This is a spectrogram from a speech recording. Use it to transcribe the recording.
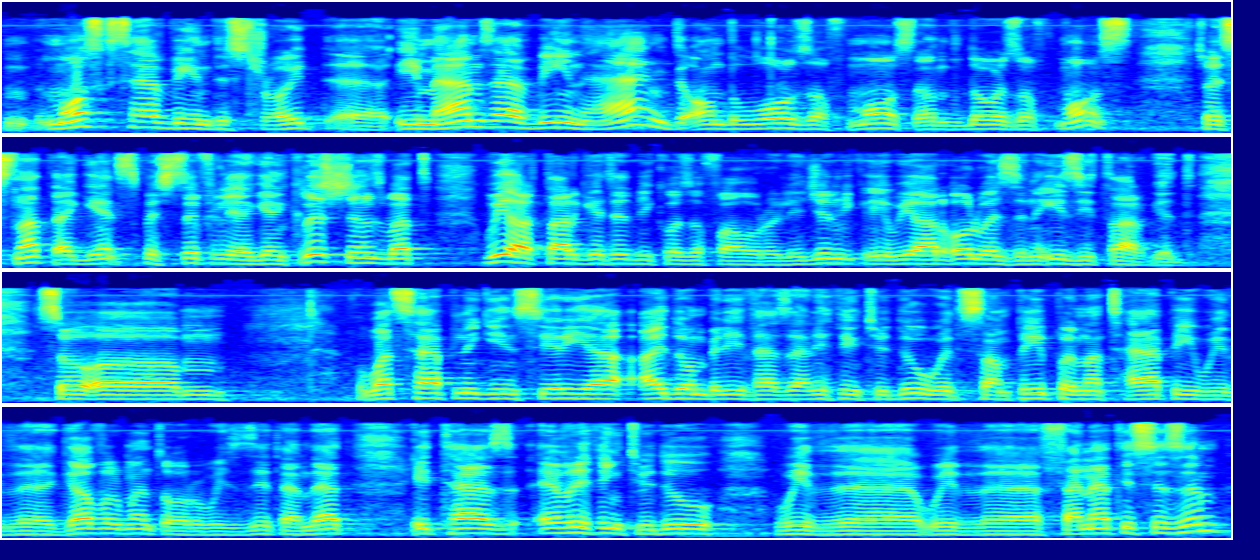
mosques have been destroyed. Uh, imams have been hanged on the walls of mosques, on the doors of mosques. So it's not against, specifically against Christians, but we are targeted because of our religion. We are always an easy target. So um, what's happening in Syria, I don't believe has anything to do with some people not happy with the government or with it and that. It has everything to do with, uh, with uh, fanaticism.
